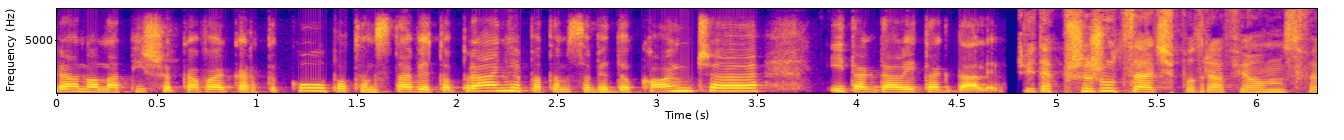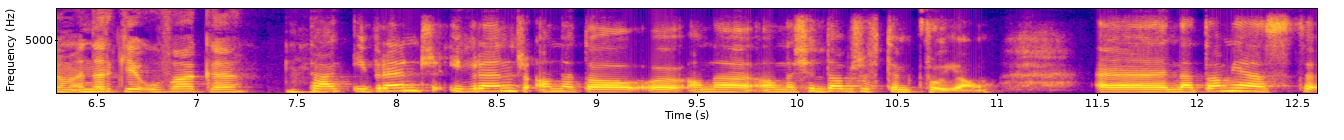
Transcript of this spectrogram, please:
rano napiszę kawałek artykułu, potem stawię to pranie, potem sobie dokończę i tak dalej, i tak dalej. Czyli tak przerzucać potrafią swoją energię, uwagę. Mhm. Tak, i wręcz, i wręcz one, to, one, one się dobrze w tym czują. E, natomiast e,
